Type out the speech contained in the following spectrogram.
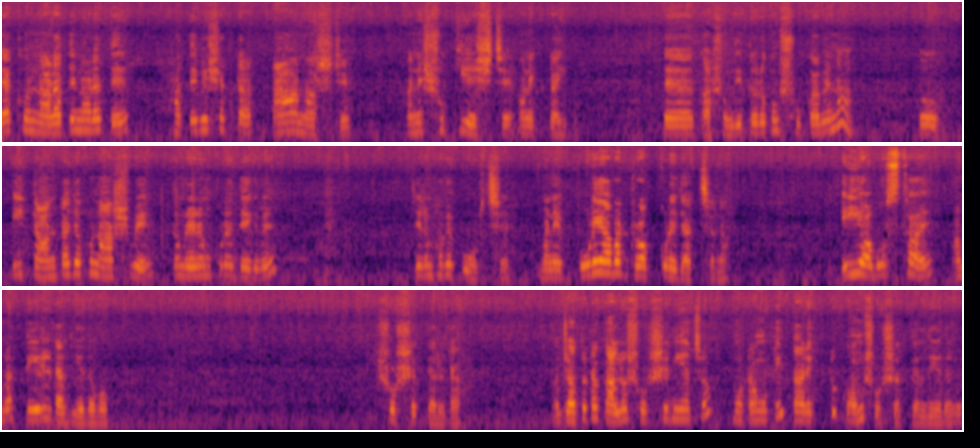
দেখো, নাড়াতে নাড়াতে হাতে বেশ একটা টান আসছে মানে শুকিয়ে এসছে অনেকটাই। কাসুন্দি তো ওরকম শুকাবে না, তো এই টানটা যখন আসবে, তোমরা এরকম করে দেখবে যেরমভাবে পড়ছে। মানে পড়ে আবার ড্রপ করে যাচ্ছে না। এই অবস্থায় আমরা তেলটা দিয়ে দেবো। সর্ষের তেলটা। যতটা কালো সর্ষে নিয়েছো, মোটামুটি তার একটু কম সর্ষের তেল দিয়ে দেবে।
